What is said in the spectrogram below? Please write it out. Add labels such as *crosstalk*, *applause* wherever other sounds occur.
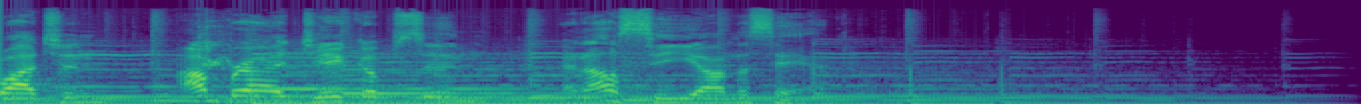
Watching. I'm Brad Jacobson, and I'll see you on the sand.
